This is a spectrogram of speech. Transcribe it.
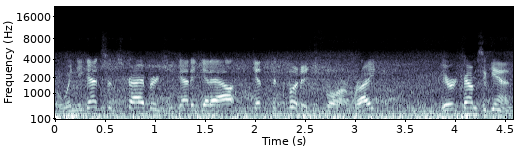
But when you get subscribers, you got to get out and get the footage for them, right? Here it comes again.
